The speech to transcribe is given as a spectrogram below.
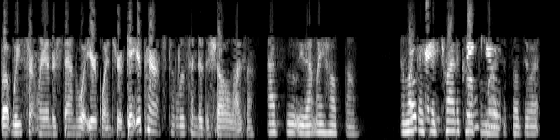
But we certainly understand what you're going through. Get your parents to listen to the show, Eliza. Absolutely, that might help them. And like I said, try to Thank compromise if they'll do it.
